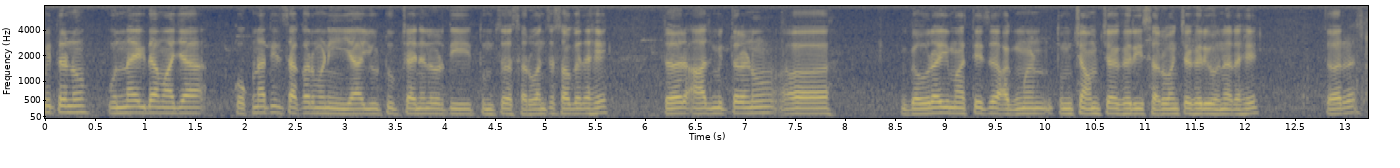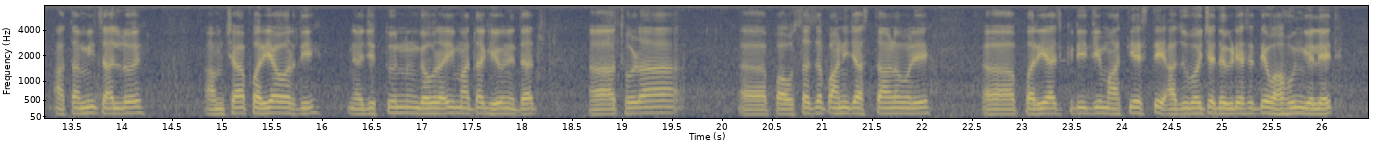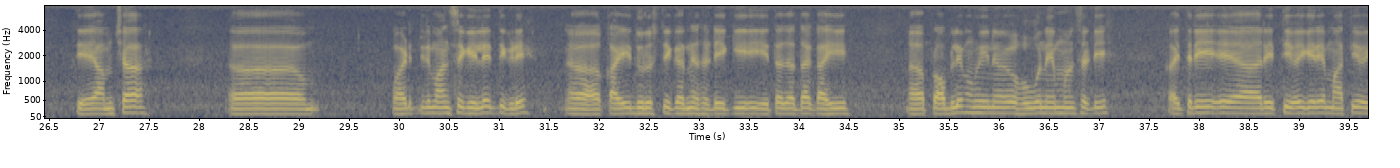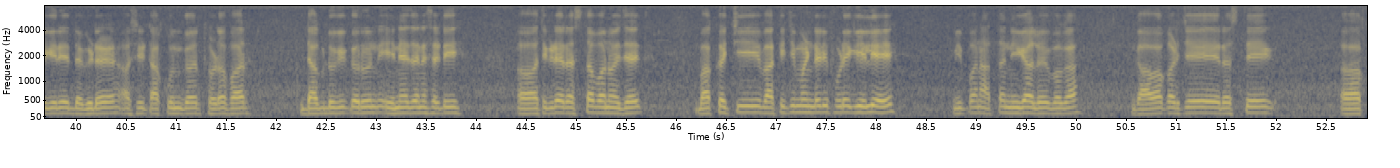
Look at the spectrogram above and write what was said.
मित्रांनो पुन्हा एकदा माझ्या कोकणातील साखरमणी या यूट्यूब चॅनलवरती तुमचं सर्वांचं स्वागत आहे. तर आज मित्रांनो गौराई मातेचं आगमन तुमच्या आमच्या घरी सर्वांच्या घरी होणार आहे. तर आता मी चाललो आहे आमच्या पर्यावरती जिथून गौराई माता घेऊन येतात. थोडा पावसाचं पाणी जास्त आल्यामुळे अ, पर्याची जी माती असते आजूबाजूच्या दगडी असतात ते वाहून गेले आहेत ते आमच्या वाढतील वाडीतील माणसं गेले आहेत तिकडे काही दुरुस्ती करण्यासाठी की येता जाता काही प्रॉब्लेम होईन होऊ नये म्हणूनसाठी काहीतरी रेती वगैरे माती वगैरे दगडं अशी टाकून कर थोडंफार. डागडुगी करून येण्या जाण्यासाठी तिकडे रस्ता बनवायचे आहेत. बाकीची बाकीची मंडळी पुढे गेली आहे. मी पण आता निघालो आहे बघा. गावाकडचे रस्ते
